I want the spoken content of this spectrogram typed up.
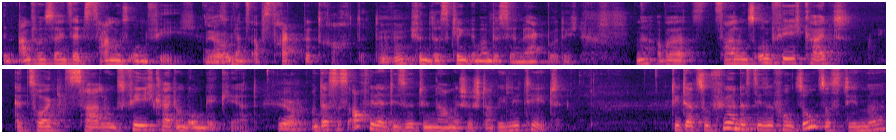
in Anführungszeichen selbst zahlungsunfähig, ja. also ganz abstrakt betrachtet. Mhm. Ich finde, das klingt immer ein bisschen merkwürdig. Ne? Aber Zahlungsunfähigkeit erzeugt Zahlungsfähigkeit und umgekehrt. Ja. Und das ist auch wieder diese dynamische Stabilität, die dazu führen, dass diese Funktionssysteme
